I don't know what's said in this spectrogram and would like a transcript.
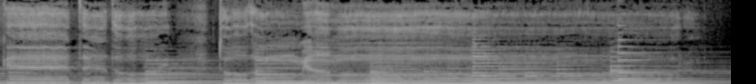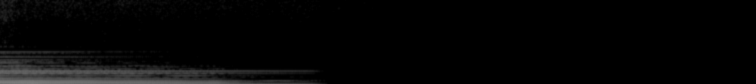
que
